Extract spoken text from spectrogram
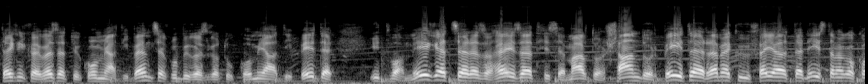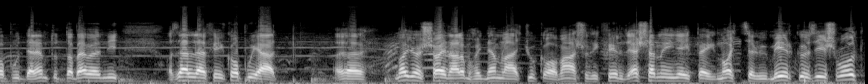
technikai vezető Komjáti Bence, klubigazgató Komjáti Péter. Itt van még egyszer ez a helyzet, hiszen Márton Sándor Péter remekül fejelte, nézte meg a kaput, de nem tudta bevenni az ellenfél kapuját. E, nagyon sajnálom, hogy nem látjuk a második fél eseményei, pedig nagyszerű mérkőzés volt.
